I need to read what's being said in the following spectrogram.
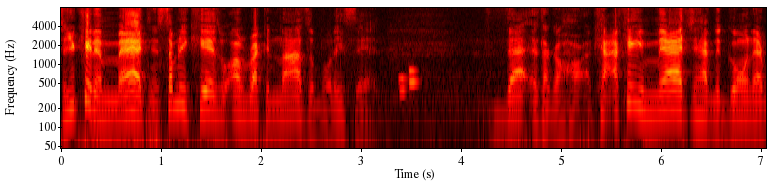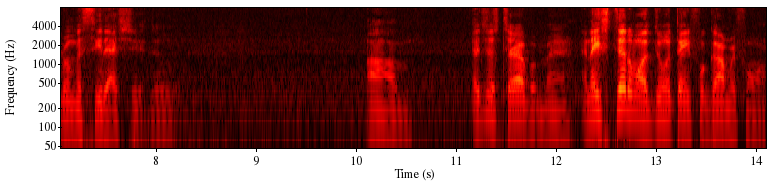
So you can't imagine some of these kids were unrecognizable. They said that is like a hard. I can't, I can't imagine having to go in that room and see that shit, dude. Um, it's just terrible, man. And they still don't want to do anything for gun reform.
